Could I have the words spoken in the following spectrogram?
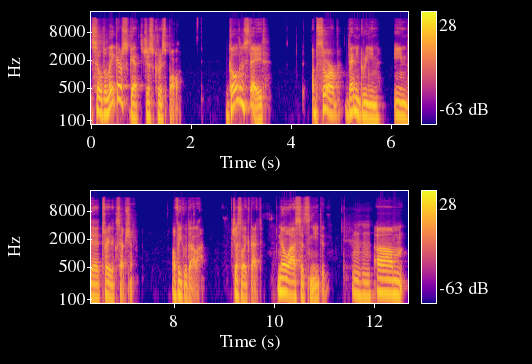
so the Lakers get just Chris Paul. Golden State absorb Danny Green in the trade exception of Iguodala, just like that. No assets needed. Mm-hmm. Um,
